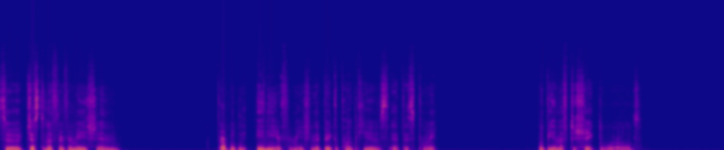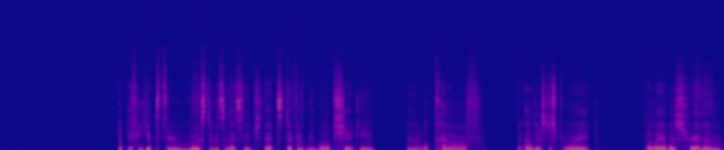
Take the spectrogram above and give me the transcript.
So just enough information, probably any information that Vegapunk gives at this point will be enough to shake the world. But if he gets through most of his message, that's definitely world shaking. and it will cut off. The elders destroy the Labostratum.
